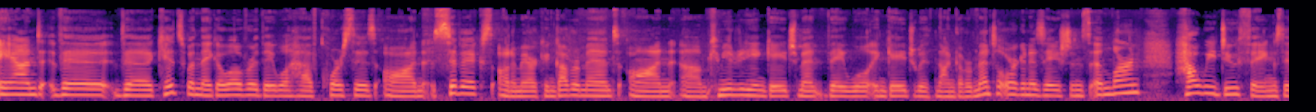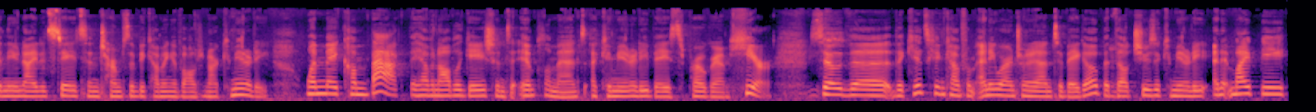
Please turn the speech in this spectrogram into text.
And the, the kids, when they go over, they will have courses on civics, on American government, on um, community engagement. They will engage with non-governmental organizations and learn how we do things in the United States in terms of becoming involved in our community. When they come back, they have an obligation to implement a community-based program here. So the, the kids can come from anywhere in Trinidad and Tobago, but they'll choose a community, and it might be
